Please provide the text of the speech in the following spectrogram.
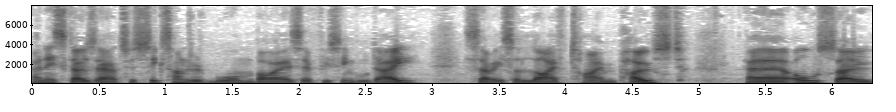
and this goes out to 600 warm buyers every single day. So it's a lifetime post. Uh, also,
